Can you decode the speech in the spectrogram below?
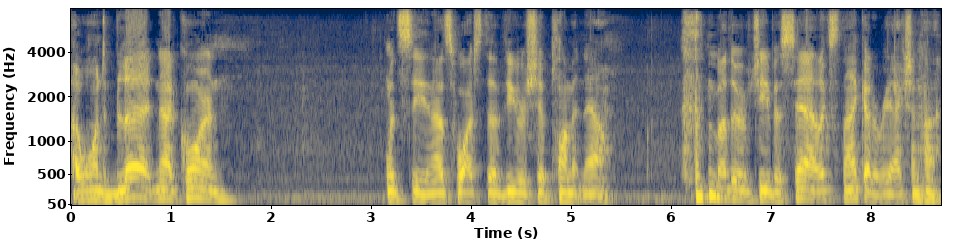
I want blood, not corn. Let's see. Now let's watch the viewership plummet now. Mother of Jeebus. Yeah, looks like got a reaction, huh?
